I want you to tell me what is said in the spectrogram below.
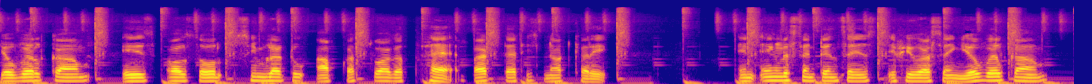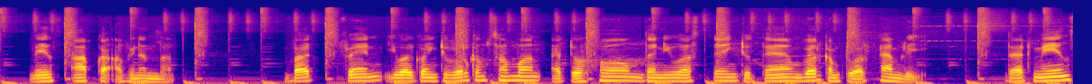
your welcome is also similar to Aapka Swagat hai, but that is not correct In English sentences, if you are saying you're welcome, means आपका अभिनंदन. But when you are going to welcome someone at your home, then you are saying to them, Welcome to our family. That means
